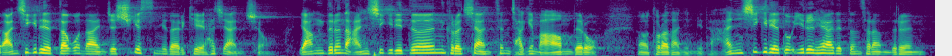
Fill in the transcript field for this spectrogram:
안식일이 됐다고 나 이제 쉬겠습니다 이렇게 하지 않죠. 양들은 안식일이든 그렇지 않든 자기 마음대로 어, 돌아다닙니다. 안식일에도 일을 해야 됐던 사람들은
